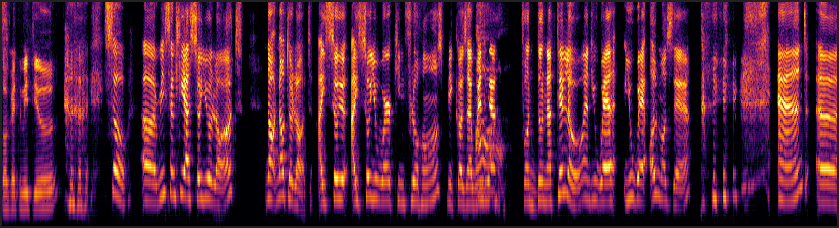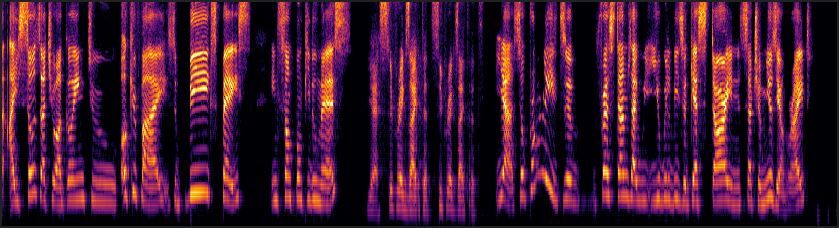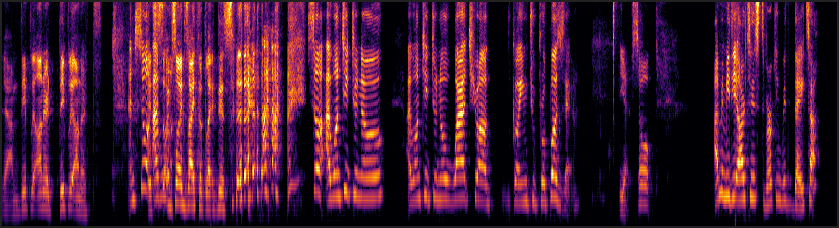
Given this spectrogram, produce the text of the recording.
So great to meet you. so uh, recently I saw you a lot. No, not a lot. I saw you, I saw you work in Florence because I went oh. there for Donatello, and you were you were almost there. and uh, I saw that you are going to occupy the big space in Centre Pompidou Metz. Yes, super excited, super excited. Yeah, so probably it's the first time that you will be the guest star in such a museum, right? Yeah, I'm deeply honored, deeply honored. And so I w- I'm so excited like this. so I wanted to know, I wanted to know what you are going to propose there. Yeah, so I'm a media artist working with data.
